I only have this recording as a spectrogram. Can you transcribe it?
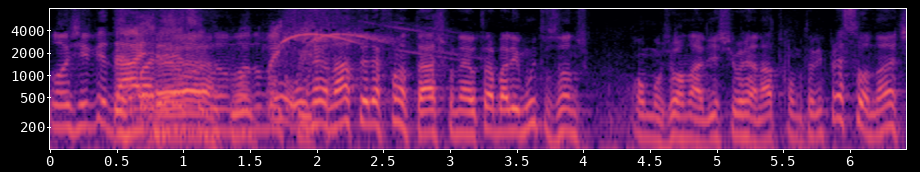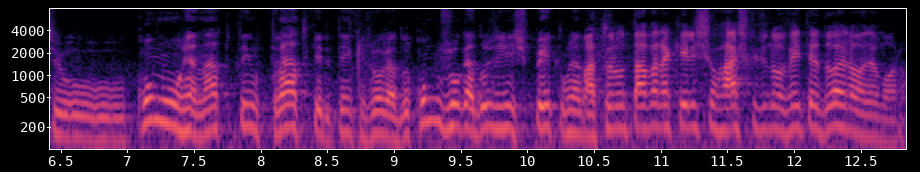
longevidade né, tudo. numa, numa O. Renato ele é fantástico, né? Eu trabalhei muitos anos como jornalista e o Renato como treinador. Impressionante o, como o Renato tem o trato que ele tem com o jogador, como o jogador de respeito o Renato. Mas tu não tava naquele churrasco de 92 não, né, Mauro?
